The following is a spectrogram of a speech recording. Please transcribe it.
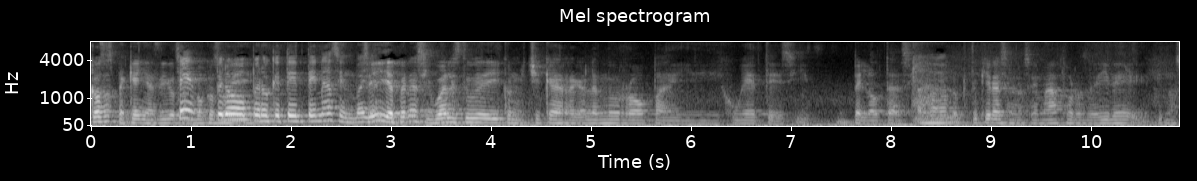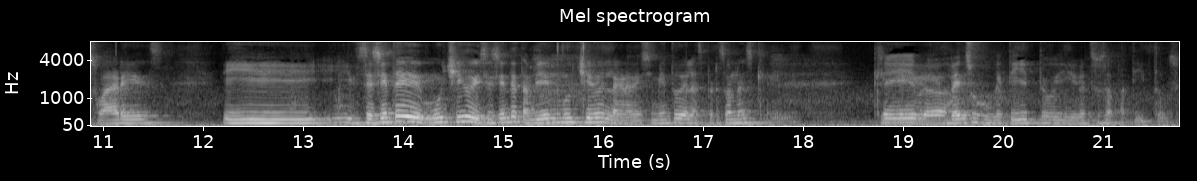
cosas pequeñas, digo, Sí, tampoco pero, soy- pero que te, te nacen, vaya. Sí, y apenas igual estuve ahí con mi chica regalando ropa y juguetes y pelotas y lo que tú quieras en los semáforos de ahí de Pino Suárez. Y, y se siente muy chido y se siente también muy chido el agradecimiento de las personas que, que Sí, ven su juguetito y ven sus zapatitos.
